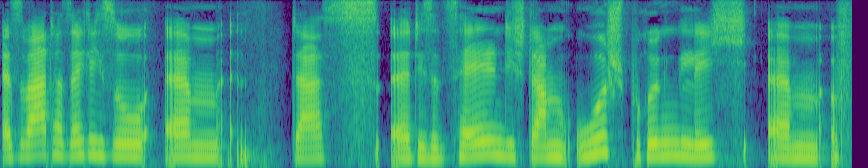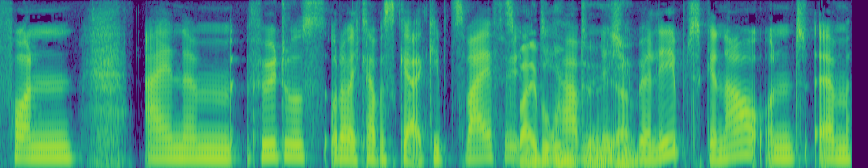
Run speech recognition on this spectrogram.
Es war tatsächlich so, ähm, dass äh, diese Zellen, die stammen ursprünglich ähm, von einem Fötus, oder ich glaube, es gibt zwei Föten, zwei berühmte, die haben nicht ja. überlebt, genau. Und ähm,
